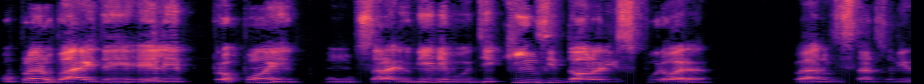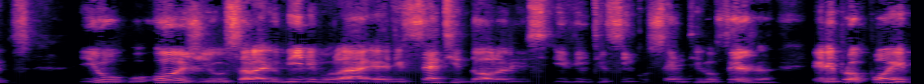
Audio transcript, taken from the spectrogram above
o plano Biden ele propõe um salário mínimo de 15 dólares por hora lá nos Estados Unidos. E o, o, hoje o salário mínimo lá é de 7 dólares e 25 centos, ou seja, ele propõe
